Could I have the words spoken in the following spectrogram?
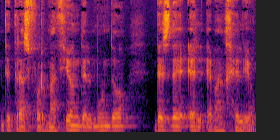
de transformación del mundo desde el Evangelio.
